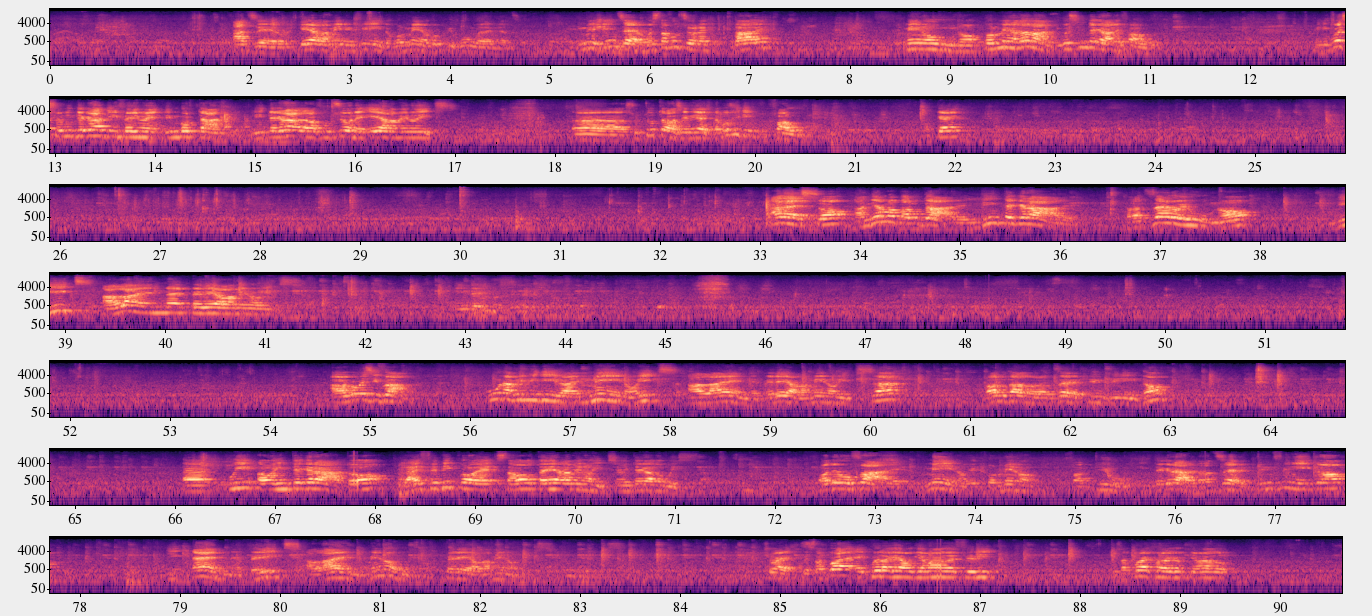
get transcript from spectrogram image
a 0 perché alla meno infinito col meno col più comunque tende a 0 invece in 0 questa funzione vale meno 1 col meno davanti questo integrale fa 1 quindi questo è un integrale di riferimento importante. L'integrale della funzione e alla meno x eh, su tutta la semiretta positiva fa 1 ok? Adesso andiamo a valutare l'integrale tra 0 e 1 di x alla n per e alla meno x in allora come si fa? una primitiva è meno x alla n per e alla meno x valutato da 0 più infinito. Eh, qui ho integrato la f piccolo è stavolta e alla meno x ho integrato questa. Potevo fare meno che con meno fa più integrare tra 0 e più infinito di n per x alla n meno 1 per e alla meno x. Cioè questa qua è quella che ho chiamato f piccolo questa qua è quella che ho chiamato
